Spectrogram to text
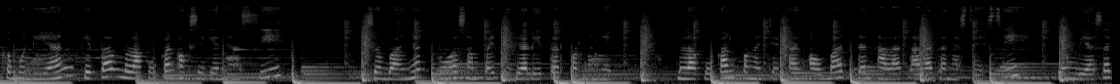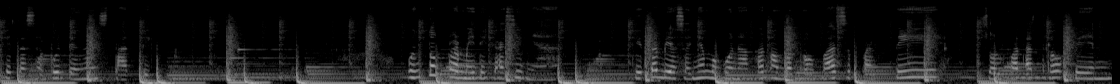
Kemudian kita melakukan oksigenasi sebanyak 2-3 liter per melakukan pengecekan obat dan alat-alat anestesi yang biasa kita sebut dengan statik. Untuk premedikasinya, kita biasanya menggunakan obat-obat seperti sulfat atrofin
